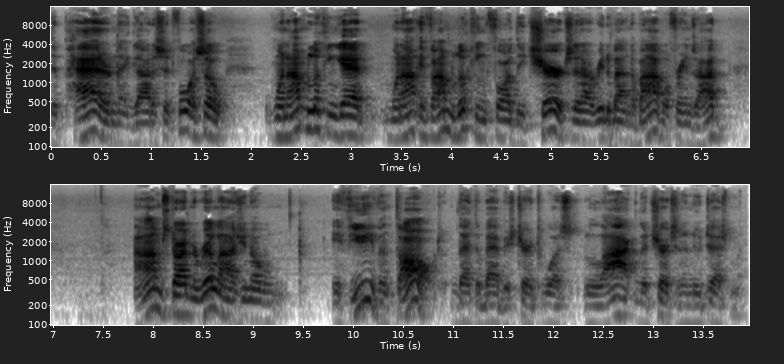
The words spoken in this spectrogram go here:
the pattern that God has set forth. So when I'm looking at when I if I'm looking for the church that I read about in the Bible, friends, I I'm starting to realize, you know, if you even thought that the Baptist church was like the church in the New Testament,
